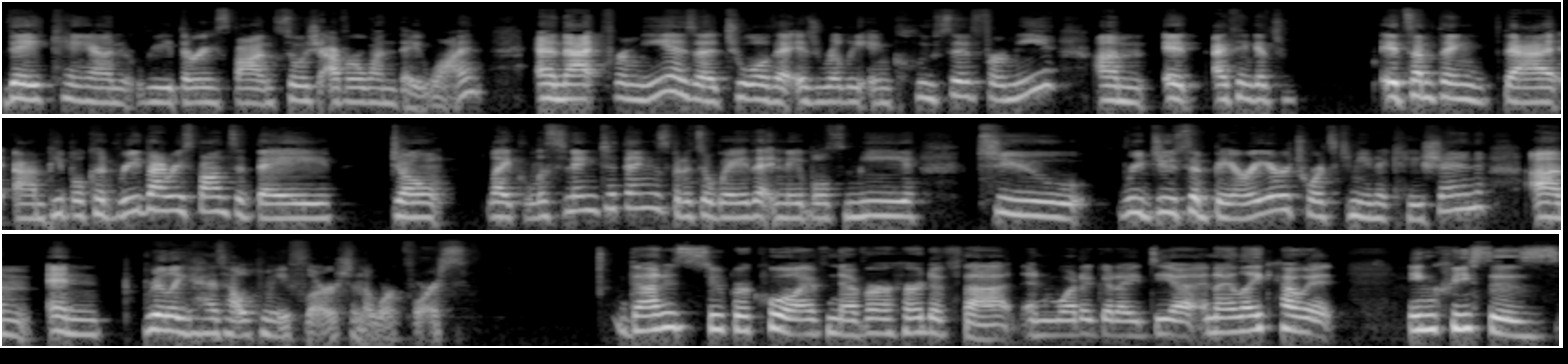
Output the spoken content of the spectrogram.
they can read the response. So, whichever one they want. And that for me is a tool that is really inclusive for me. Um, it, I think it's, it's something that um, people could read my response if they don't like listening to things, but it's a way that enables me to reduce a barrier towards communication um, and really has helped me flourish in the workforce. That is super cool. I've never heard of that. And what a good idea. And I like how it increases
